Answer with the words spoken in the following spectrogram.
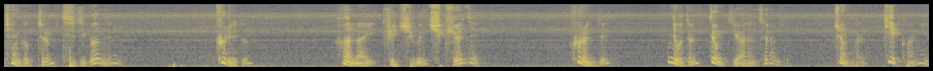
생각처럼 되지가 않네. 그래도 하나의 규칙은 지켜야 돼. 그런데 요즘 뚱띠하는 사람들 정말 기판이야.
